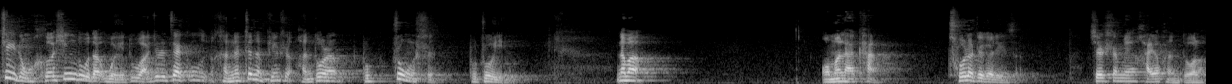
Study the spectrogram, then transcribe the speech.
这种核心度的纬度啊，就是在公司可能真的平时很多人不重视、不注意。那么我们来看，除了这个例子，其实身边还有很多了。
